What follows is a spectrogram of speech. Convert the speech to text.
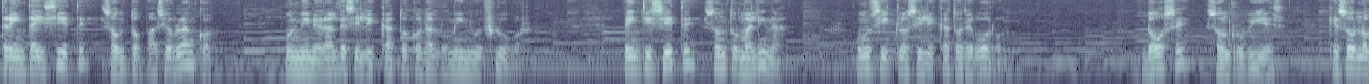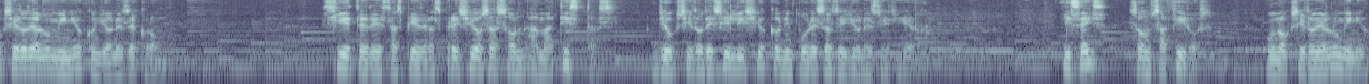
37 son topacio blanco, un mineral de silicato con aluminio y flúor. 27 son turmalina, un ciclosilicato de boro. 12 son rubíes, que son óxido de aluminio con iones de cromo. Siete de estas piedras preciosas son amatistas, dióxido de silicio con impurezas de iones de hierro. Y seis son zafiros, un óxido de aluminio,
